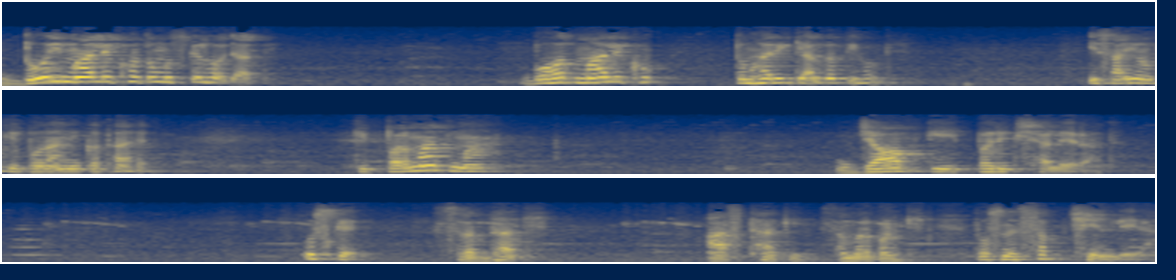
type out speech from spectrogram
दो ही मालिक हो तो मुश्किल हो जाती। बहुत मालिक हो, तुम्हारी क्या गति होगी? ईसाइयों की पुरानी कथा है। कि परमात्मा जॉब की परीक्षा ले रहा था। उसके श्रद्धा की, आस्था की, समर्पण की तो उसने सब छीन लिया।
